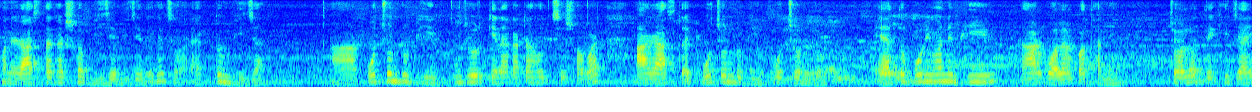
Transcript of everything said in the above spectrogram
মানে রাস্তাঘাট সব ভিজে ভিজে, দেখেছ? একদম ভিজা। আর প্রচণ্ড ভিড়, পুজোর কেনাকাটা হচ্ছে সবার, আর রাস্তায় প্রচণ্ড ভিড়, প্রচণ্ড। এত পরিমাণে ভিড়, তার বলার কথা নেই। চলো দেখি যাই,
